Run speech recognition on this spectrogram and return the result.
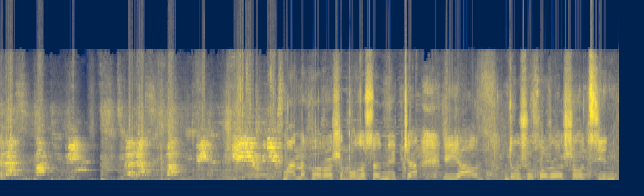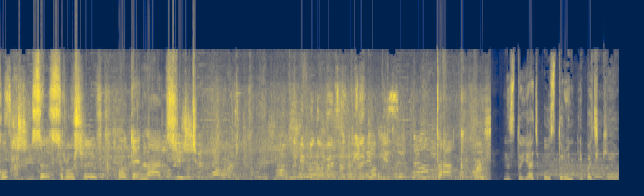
Раз, два, хороше було заняття, і я дуже хорошу оцінку заслужив 11. Тобі подобається цим займатися? Так. Не стоять осторонь і батьки.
